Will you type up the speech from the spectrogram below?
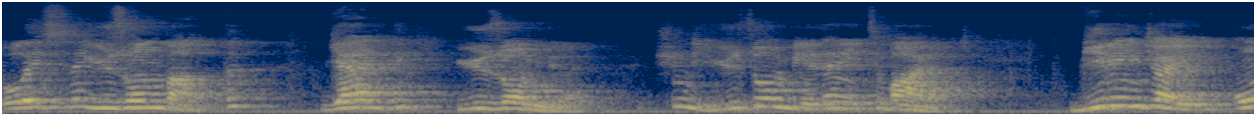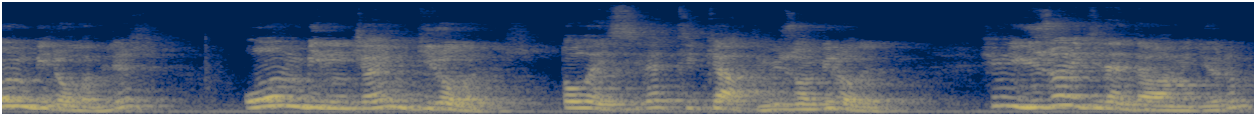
Dolayısıyla 110 da attık. Geldik 111'e. Şimdi 111'den itibaren 1. ayın 11 olabilir. 11. ayın 1 olabilir. Dolayısıyla tiki attım 111 oluyor. Şimdi 112'den devam ediyorum.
